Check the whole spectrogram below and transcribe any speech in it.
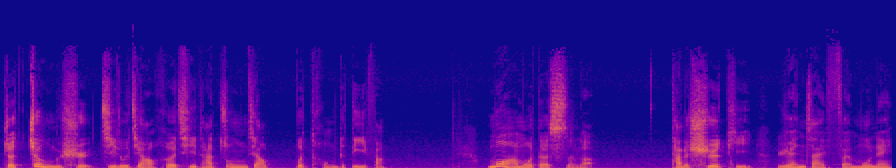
这正是基督教和其他宗教不同的地方。穆罕默德死了，他的尸体仍在坟墓内；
